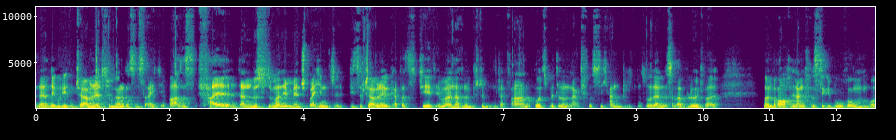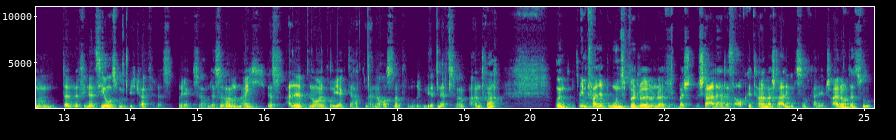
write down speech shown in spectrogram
einen regulierten Terminalzugang, das ist eigentlich der Basisfall. Dann müsste man eben entsprechend diese Terminalkapazität immer nach einem bestimmten Verfahren kurz-, mittel- und langfristig anbieten. So, dann ist aber blöd, weil man braucht langfristige Buchungen, um dann eine Finanzierungsmöglichkeit für das Projekt zu haben. Deshalb haben eigentlich, dass alle neuen Projekte hatten eine Ausnahme vom regulierten Netzzugang beantragt. Und im Falle Brunsbüttel, und bei Stade hat das auch getan, bei Stade gibt es noch keine Entscheidung dazu.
